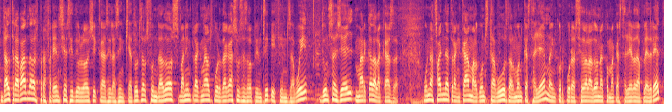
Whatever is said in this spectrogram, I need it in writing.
D'altra banda, les preferències ideològiques i les inquietuds dels fundadors van impregnar els bordegassos des del principi fins avui d'un segell marca de la casa, un afany de trencar amb alguns tabús del món casteller, la incorporació de la dona com a castellera de ple dret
